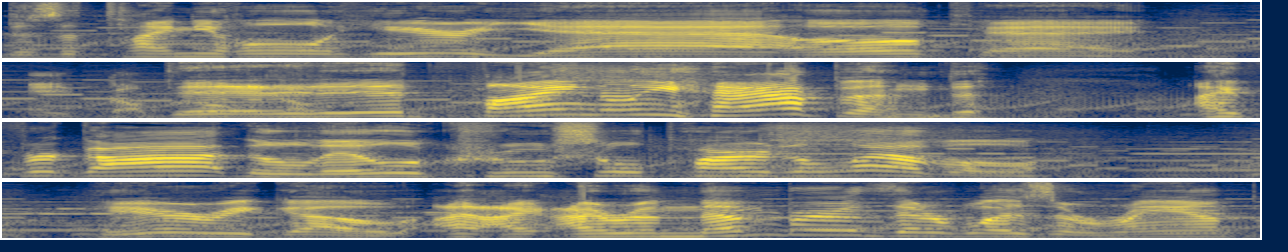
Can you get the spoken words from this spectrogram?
There's a tiny hole here? Yeah, okay. Did it finally happened! I forgot the little crucial part of the level. Here we go. I, I remember there was a ramp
